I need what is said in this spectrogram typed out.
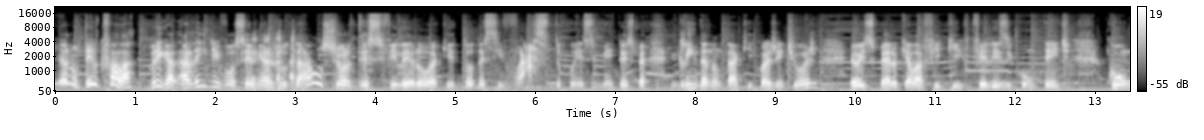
eu não tenho o que falar. Obrigado. Além de você me ajudar, o senhor desfileirou aqui todo esse vasto conhecimento. Eu espero. Glinda não tá aqui com a gente hoje. Eu espero que ela fique feliz e contente com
